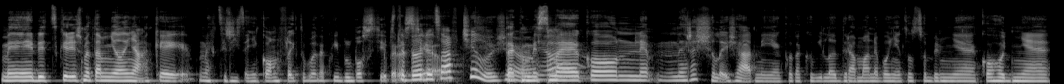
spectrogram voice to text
My vždycky, když jsme tam měli nějaký, nechci říct ani konflikt, to byly takový blbosti. Prostě, to bylo docela v čilu, že Tak jo? my jsme jo. jako ne, neřešili žádný jako takovýhle drama nebo něco, co by mě jako hodně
